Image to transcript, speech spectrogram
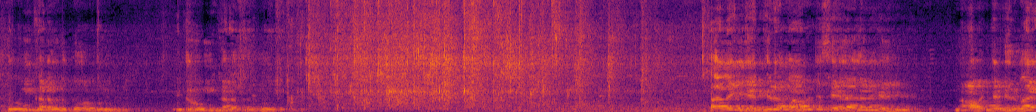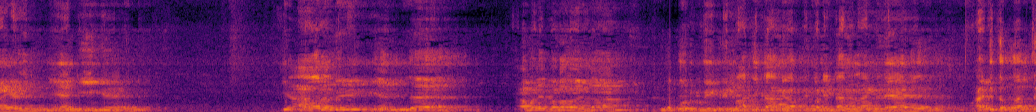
அதுவும் கடந்து போகும் இதுவும் கடந்து போகும் அதனால இங்க இருக்கிற மாவட்ட செயலாளர்கள் மாவட்ட நிர்வாகிகள் ஏன் நீங்க? யாருமே எந்த கவலைப்பட வேண்டாம். இந்த பொறுப்பு இப்படி மாத்திட்டாங்க அப்படி பண்ணிட்டாங்கலாம் கிடையாது. அடுத்த பத்து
